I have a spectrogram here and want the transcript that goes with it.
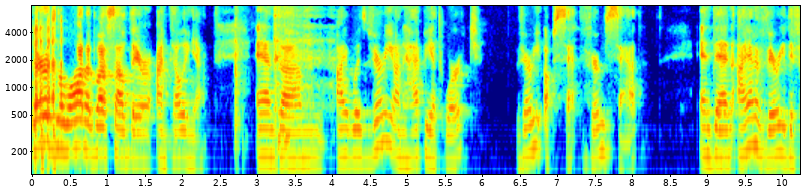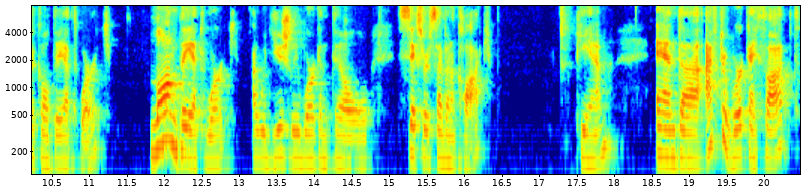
There's a lot of us out there. I'm telling you, and um, I was very unhappy at work, very upset, very sad, and then I had a very difficult day at work, long day at work. I would usually work until six or seven o'clock p.m. And uh, after work, I thought,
